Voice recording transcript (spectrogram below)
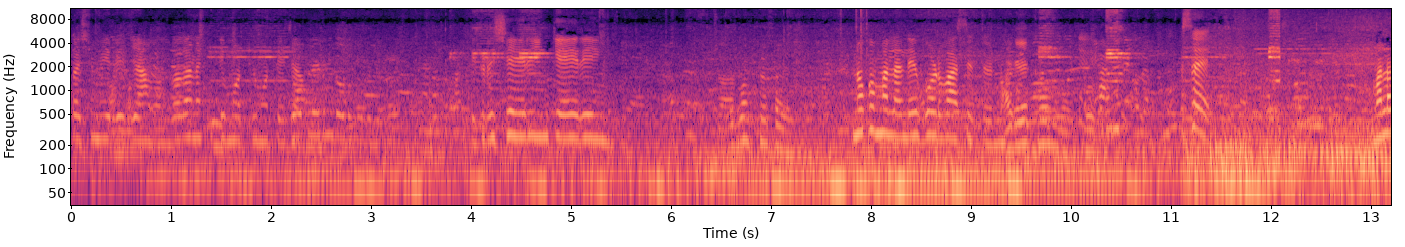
काश्मीरी जामून. बघा ना किती मोठे मोठे जामून. इकडे शेअरिंग केअरिंग नको मला लय गोड वास येतोय. नको. कसं आहे? मला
